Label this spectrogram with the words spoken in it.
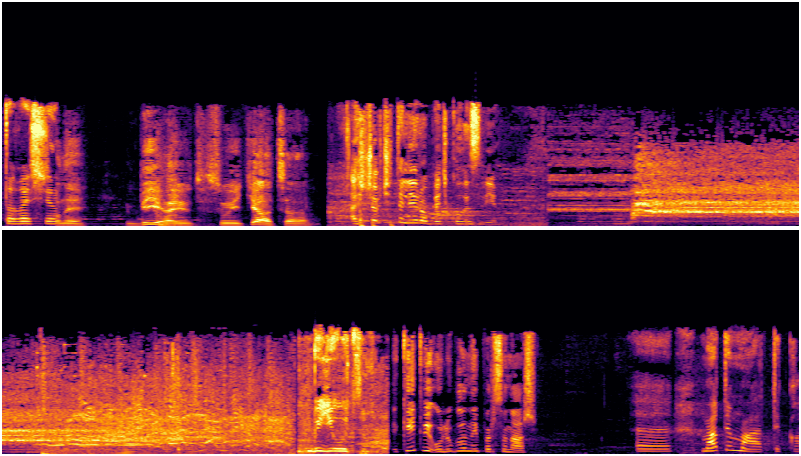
Тому що Вони бігають, суетяться. А що вчителі роблять, коли злі? Б'ються. Який твій улюблений персонаж? Е, математика.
